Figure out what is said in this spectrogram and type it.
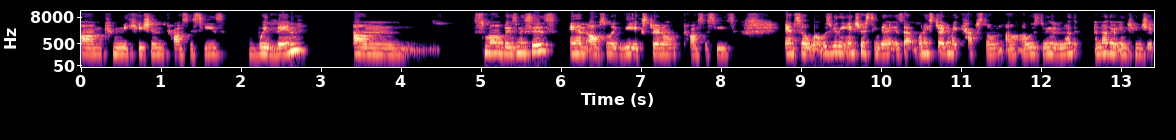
um, communication processes within um, small businesses and also like the external processes. And so what was really interesting there is that when I started my capstone, uh, I was doing another another internship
